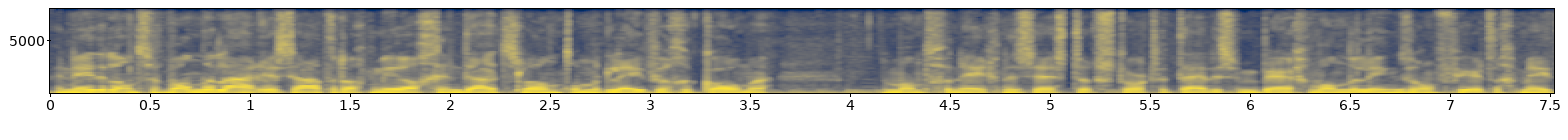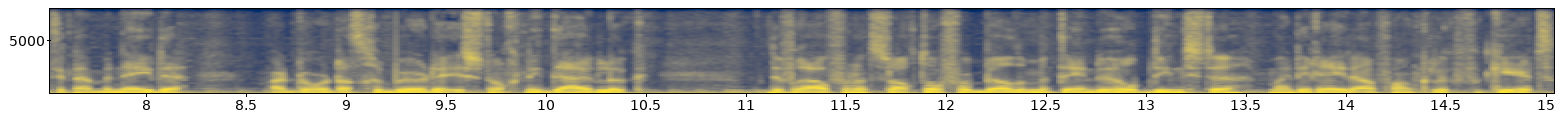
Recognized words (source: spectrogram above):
Een Nederlandse wandelaar is zaterdagmiddag in Duitsland om het leven gekomen. De man van 69 stortte tijdens een bergwandeling zo'n 40 meter naar beneden. Waardoor dat gebeurde is nog niet duidelijk. De vrouw van het slachtoffer belde meteen de hulpdiensten, maar die reden afhankelijk verkeerd.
